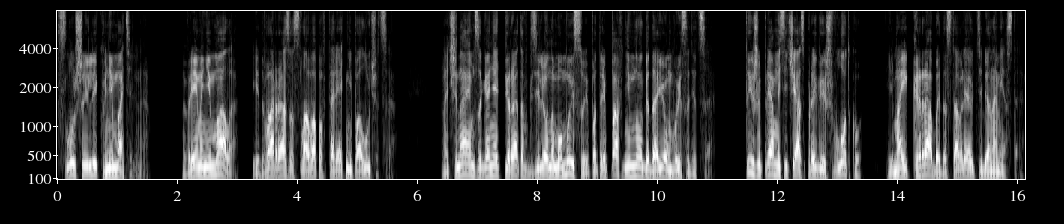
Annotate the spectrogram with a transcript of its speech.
Слушай, Лик, внимательно. Времени мало, и два раза слова повторять не получится. Начинаем загонять пиратов к зеленому мысу и, потрепав немного, даем высадиться. Ты же прямо сейчас прыгаешь в лодку, и мои крабы доставляют тебя на место.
